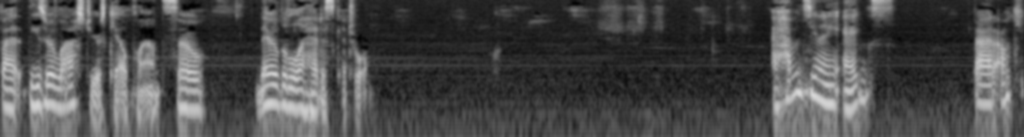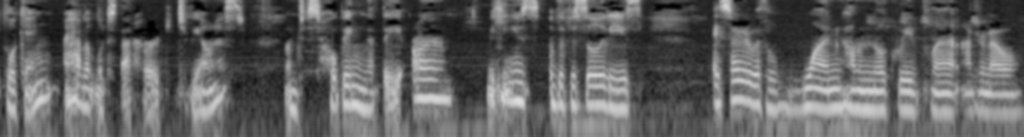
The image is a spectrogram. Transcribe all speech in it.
but these are last year's kale plants, so they're a little ahead of schedule. I haven't seen any eggs, but I'll keep looking. I haven't looked that hard, to be honest. I'm just hoping that they are making use of the facilities. I started with one common milkweed plant, I don't know,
